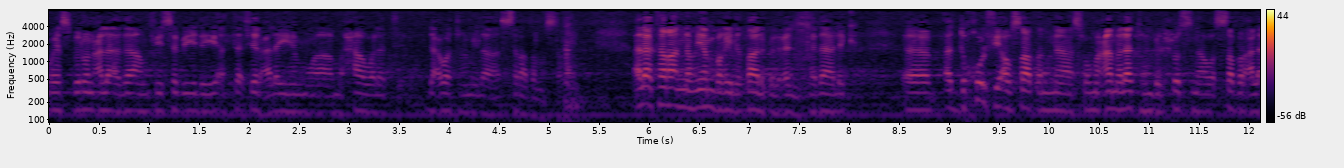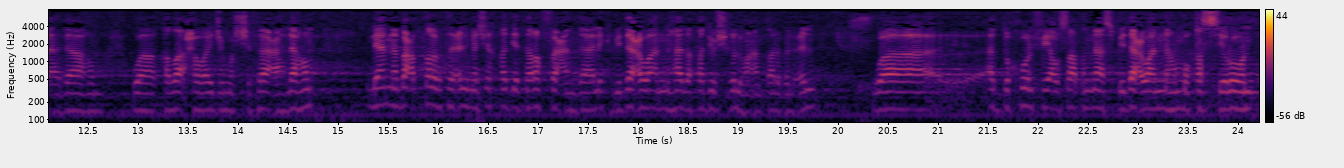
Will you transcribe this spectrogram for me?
ويصبرون على أذاهم في سبيل التأثير عليهم ومحاولة دعوتهم إلى الصراط المستقيم. ألا ترى أنه ينبغي لطالب العلم كذلك آه، الدخول في أوساط الناس ومعاملتهم بالحسنى والصبر على أذاهم وقضاء حوائجهم والشفاعة لهم؟ لأن بعض طلبة العلم يا شيخ قد يترفع عن ذلك بدعوى أن هذا قد يشغله عن طلب العلم. والدخول في أوساط الناس بدعوى أنهم مقصرون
